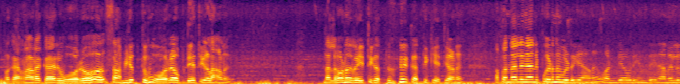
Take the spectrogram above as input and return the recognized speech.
അപ്പോൾ കർണാടകക്കാർ ഓരോ സമയത്തും ഓരോ അപ്ഡേറ്റുകളാണ് നല്ലോണം റേറ്റ് കത്ത് കത്തി കയറ്റുകയാണ് അപ്പോൾ എന്തായാലും ഞാനിപ്പോൾ ഇവിടുന്ന് വിടുകയാണ്. വണ്ടി അവിടെ ഉണ്ട് ഞാനൊരു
